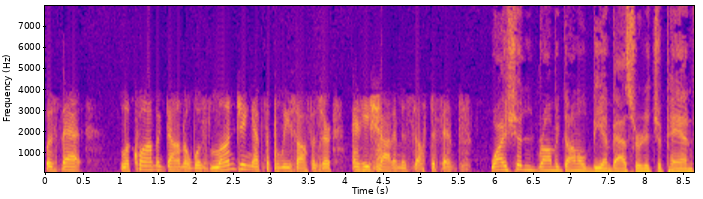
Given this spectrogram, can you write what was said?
was that Laquan McDonald was lunging at the police officer and he shot him in self defense. Why shouldn't Ron McDonald be ambassador to Japan?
